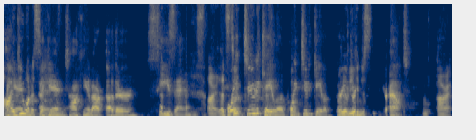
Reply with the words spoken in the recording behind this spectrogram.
Again, I do want to say again, talking about other seasons. All right, that's point two. two to Caleb. Point two to Caleb. Three. So you can just you're out. All right,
